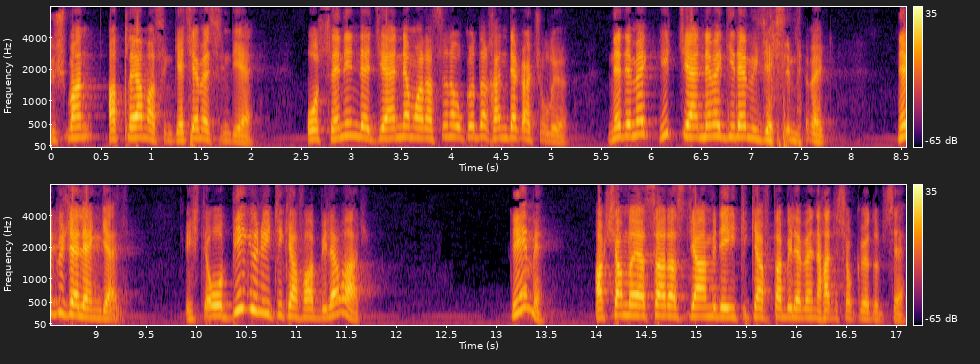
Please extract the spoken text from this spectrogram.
Düşman atlayamasın, geçemesin diye. O seninle cehennem arasına o kadar hendek açılıyor. Ne demek? Hiç cehenneme giremeyeceksin demek. Ne güzel engel. İşte o bir gün itikafa bile var. Değil mi? Akşamla yatsı arası camide itikafta bile ben hadis okuyordum size.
